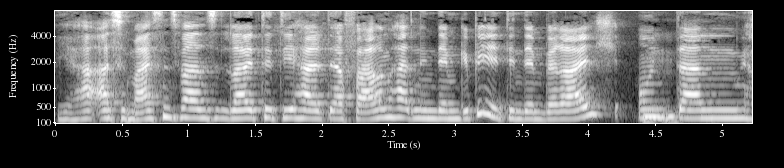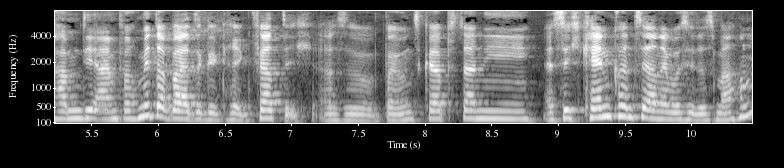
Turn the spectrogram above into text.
Ja, also meistens waren es Leute, die halt Erfahrung hatten in dem Gebiet, in dem Bereich und dann haben die einfach Mitarbeiter gekriegt, fertig. Also bei uns gab es da nie. Also ich kenne Konzerne, wo sie das machen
